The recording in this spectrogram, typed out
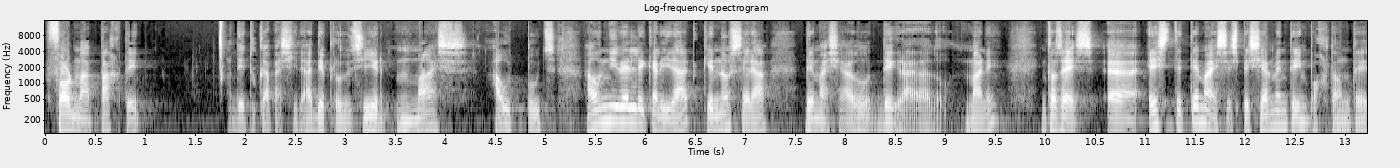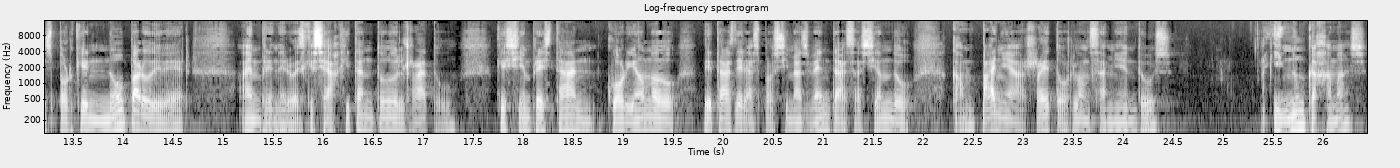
forma parte de tu capacidad de producir más outputs a un nivel de calidad que no será demasiado degradado, ¿vale? Entonces, eh, este tema es especialmente importante porque no paro de ver a emprendedores que se agitan todo el rato, que siempre están corriendo detrás de las próximas ventas, haciendo campañas, retos, lanzamientos, y nunca jamás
